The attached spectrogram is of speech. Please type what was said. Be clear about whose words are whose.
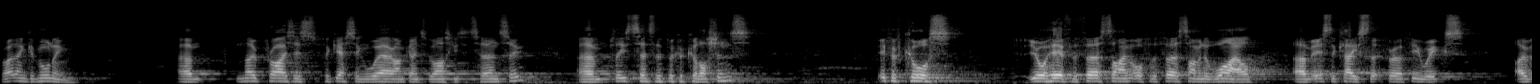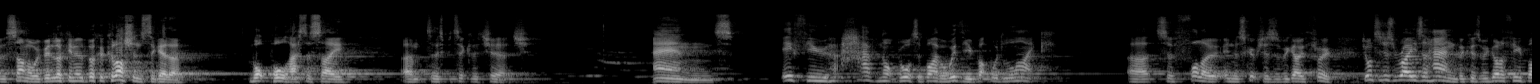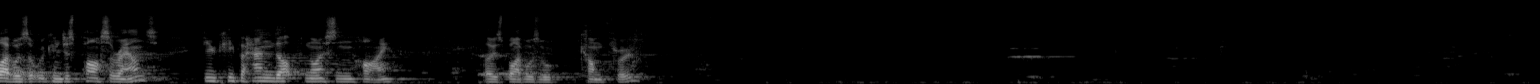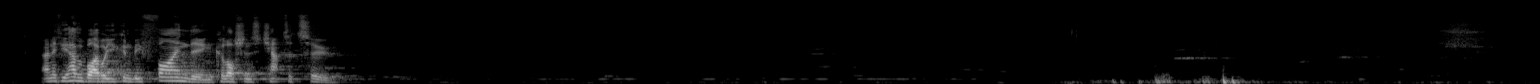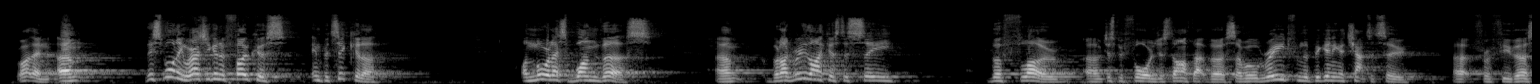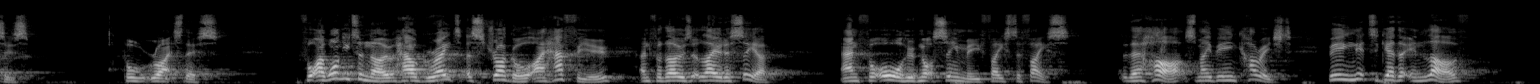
Speaker 1: Right then, good morning. Um, no prizes for guessing where I'm going to ask you to turn to. Um, please turn to the book of Colossians. If, of course, you're here for the first time or for the first time in a while, um, it's the case that for a few weeks over the summer we've been looking at the book of Colossians together, what Paul has to say um, to this particular church. And if you have not brought a Bible with you but would like uh, to follow in the scriptures as we go through. Do you want to just raise a hand because we've got a few Bibles that we can just pass around? If you keep a hand up nice and high, those Bibles will come through. And if you have a Bible, you can be finding Colossians chapter 2. Right then, um, this morning we're actually going to focus in particular on more or less one verse. Um, but I'd really like us to see the flow uh, just before and just after that verse. So we'll read from the beginning of chapter 2 uh, for a few verses. Paul writes this For I want you to know how great a struggle I have for you and for those at Laodicea, and for all who've not seen me face to face, that their hearts may be encouraged, being knit together in love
